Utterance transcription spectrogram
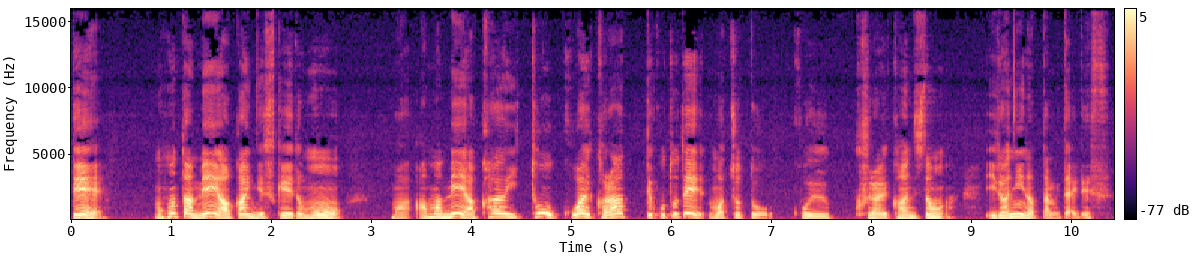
で、まあ、本当は目赤いんですけれども、まあ、あんま目赤いと怖いからってことで、まあ、ちょっとこういう暗い感じの色になったみたいです。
